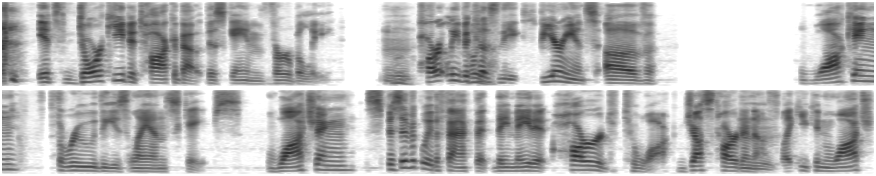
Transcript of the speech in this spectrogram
it's dorky to talk about this game verbally Mm. partly yeah. because the experience of walking through these landscapes watching specifically the fact that they made it hard to walk just hard Mm. enough. Like you can watch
